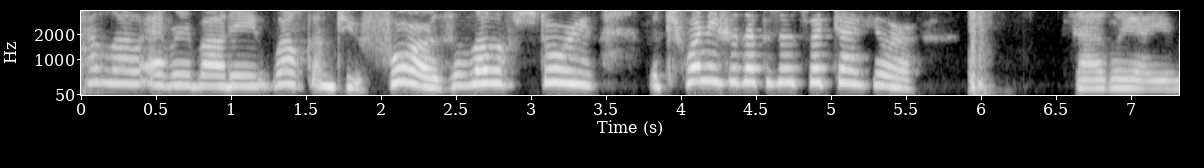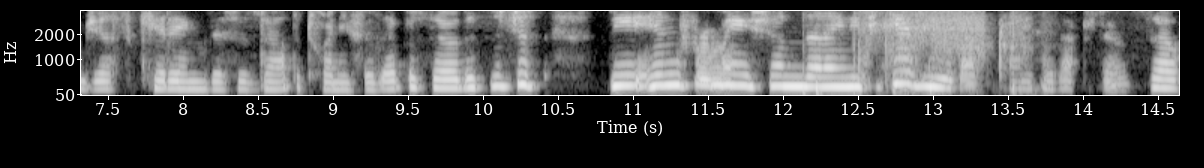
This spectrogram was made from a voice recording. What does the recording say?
Hello, everybody. Welcome to For the Love of Stories, the 25th episode spectacular. Sadly, I am just kidding. This is not the 25th episode. This is just the information that I need to give you about the 25th episode. So,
